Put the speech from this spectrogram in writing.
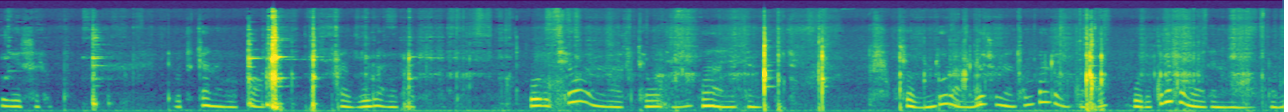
좋다. 근데 어떻게 하는 걸까? 잘 몰라요 사실. 뭐를 채우면 나서 데워지나? 그건 아닐 텐데? 혹시 온도를 알려주면 텀블러인 건가? 물을 끓여서 넣어야 되는 건가 그러면?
